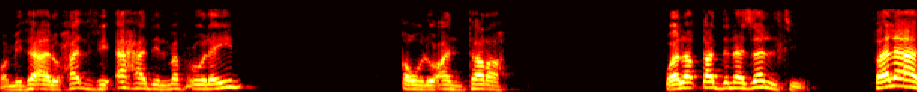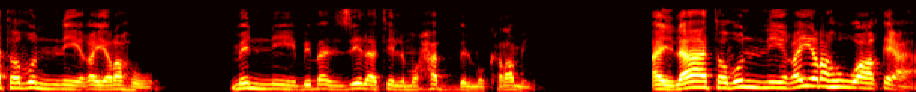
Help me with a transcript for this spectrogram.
ومثال حذف أحد المفعولين قول عن ترى ولقد نزلت فلا تظني غيره مني بمنزلة المحب المكرم. أي لا تظني غيره واقعا.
